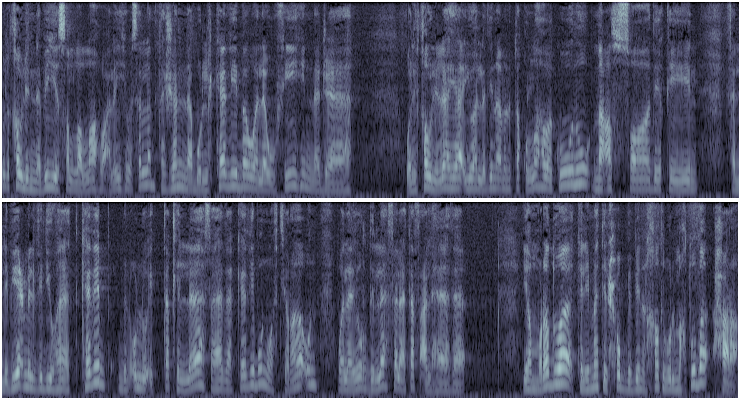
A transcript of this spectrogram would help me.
ولقول النبي صلى الله عليه وسلم تجنبوا الكذب ولو فيه النجاة. ولقول الله يا أيها الذين آمنوا اتقوا الله وكونوا مع الصادقين. فاللي بيعمل فيديوهات كذب بنقول له اتق الله فهذا كذب وافتراء ولا يرضي الله فلا تفعل هذا. يا مرضوى كلمات الحب بين الخاطب والمخطوبة حرام.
